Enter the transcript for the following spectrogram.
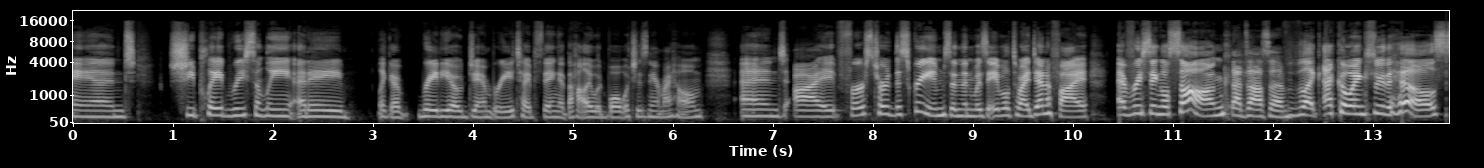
And she played recently at a like a radio jamboree type thing at the Hollywood Bowl, which is near my home. And I first heard the screams and then was able to identify every single song That's awesome. like echoing through the hills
